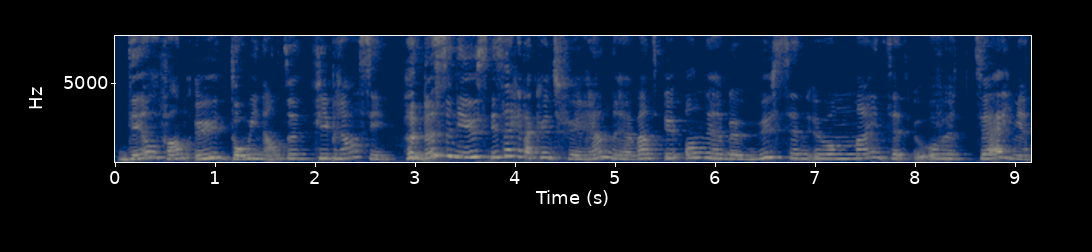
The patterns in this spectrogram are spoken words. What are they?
deel van je dominante vibratie. Het beste nieuws is dat je dat kunt veranderen, want je onderbewustzijn, je mindset, je overtuigingen,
